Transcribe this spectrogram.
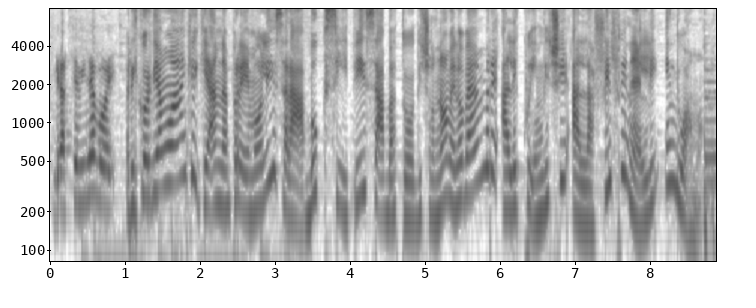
Grazie mille a voi. Ricordiamo anche che Anna Premoli sarà a Book City sabato 19 novembre alle 15 alla Filtrinelli in Duomo.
